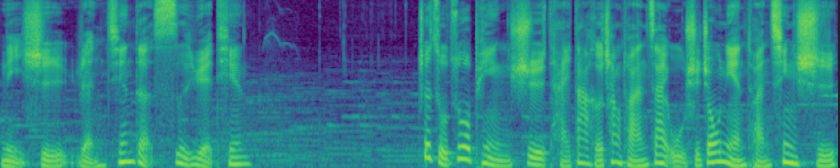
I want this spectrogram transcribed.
你是人间的四月天》。这组作品是台大合唱团在五十周年团庆时，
